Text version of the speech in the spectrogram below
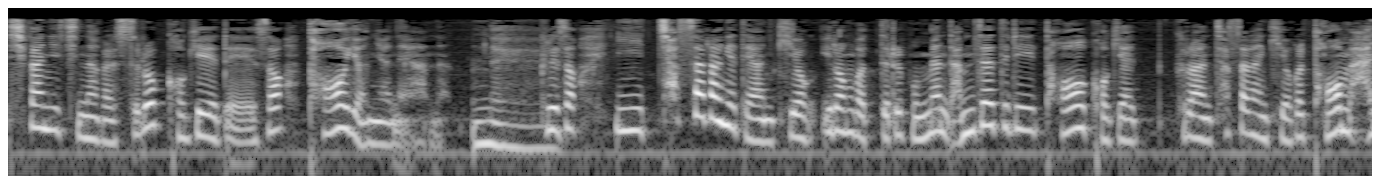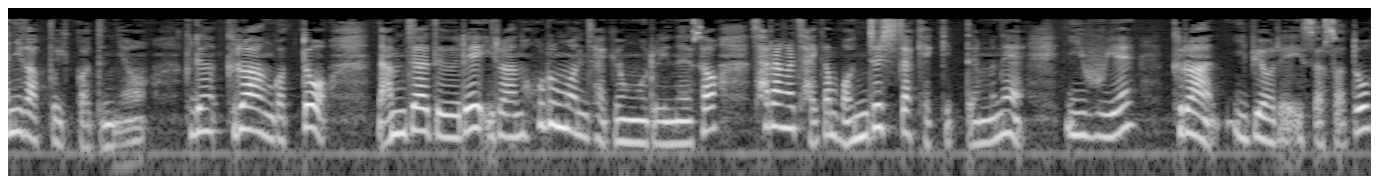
시간이 지나갈수록 거기에 대해서 더 연연해하는. 네. 그래서 이 첫사랑에 대한 기억 이런 것들을 보면 남자들이 더 거기에 그러한 첫사랑 기억을 더 많이 갖고 있거든요. 그러, 그러한 것도 남자들의 이러한 호르몬 작용으로 인해서 사랑을 자기가 먼저 시작했기 때문에 이후에 그러한 이별에 있어서도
